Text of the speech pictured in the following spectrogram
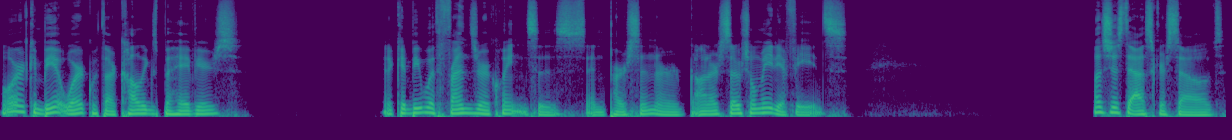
or it can be at work with our colleagues' behaviors, it could be with friends or acquaintances in person or on our social media feeds. Let's just ask ourselves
